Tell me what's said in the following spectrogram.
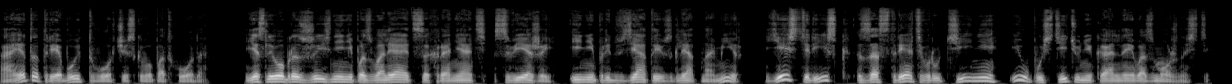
а это требует творческого подхода. Если образ жизни не позволяет сохранять свежий и непредвзятый взгляд на мир, есть риск застрять в рутине и упустить уникальные возможности.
